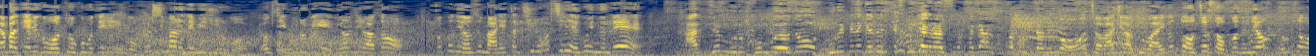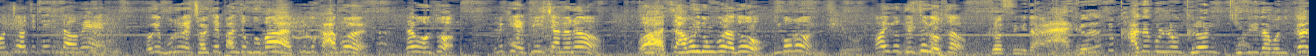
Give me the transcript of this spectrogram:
양발 때리고 원투 콤보 때리는 거 훨씬 많은 데미지 주는 거. 역시 무릎이 와서 조금 더 연습 많이 했다 티를 확실히 내고 있는데, 같은 무릎 콤보여도 무릎이는 계속 이렇게 성장을 할 수가 하게 하고 있다는 거. 그렇죠. 마지막 도발. 이것도 어쩔 수 없거든요. 여기서 어찌어찌 때린 다음에 여기 무릎에 절대 반정 도발 그리고 가불 그다음에 원투. 이렇게 피니시하면은 와 진짜 아무리 농구라도 이거는 아 이거 될 적이 없어요. 그렇습니다. 아, 그좀 가드 물론 그런 기술이다 보니까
